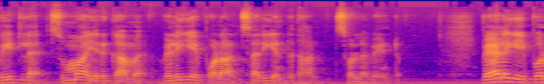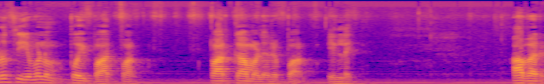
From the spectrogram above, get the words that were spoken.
வீட்டில் சும்மா இருக்காம வெளியே போனால் சரி என்று தான் சொல்ல வேண்டும். வேலையை பொறுத்து இவனும் போய் பார்ப்பான். பார்க்காமல் இருப்பான். இல்லை. அவர்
